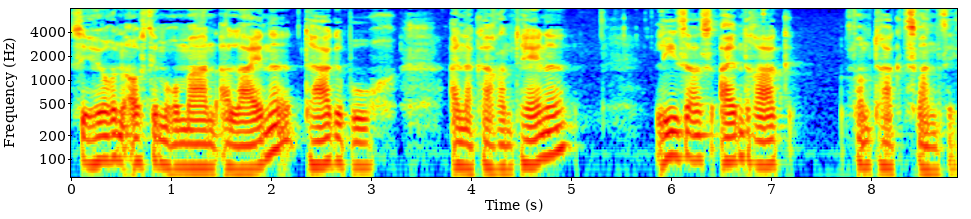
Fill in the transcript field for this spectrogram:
Sie hören aus dem Roman Alleine, Tagebuch einer Quarantäne, Lisas Eintrag vom Tag 20.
